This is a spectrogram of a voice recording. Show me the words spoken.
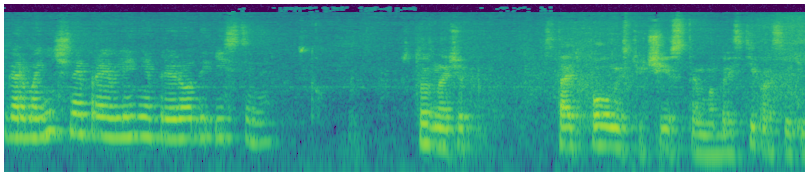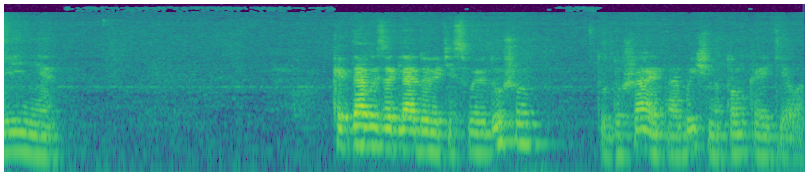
гармоничное проявление природы истины. Что значит стать полностью чистым, обрести просветление? Когда вы заглядываете в свою душу, то душа – это обычно тонкое тело.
